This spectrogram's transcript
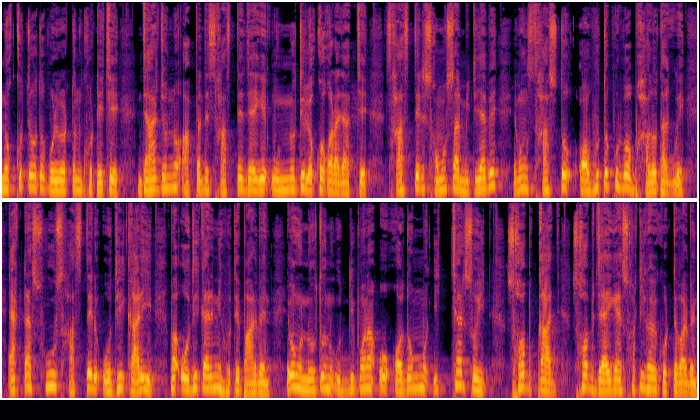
নক্ষত্রগত পরিবর্তন ঘটেছে, যার জন্য আপনাদের স্বাস্থ্যের জায়গায় উন্নতি লক্ষ্য করা যাচ্ছে। স্বাস্থ্যের সমস্যা মিটে যাবে এবং স্বাস্থ্য অভূতপূর্ব ভালো থাকবে। একটা সুস্বাস্থ্যের অধিকারী বা অধিকারিণী হতে পারবেন এবং নতুন উদ্দীপনা ও অদম্য ইচ্ছার সহিত সব কাজ সব জায়গায় সঠিকভাবে করতে পারবেন।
